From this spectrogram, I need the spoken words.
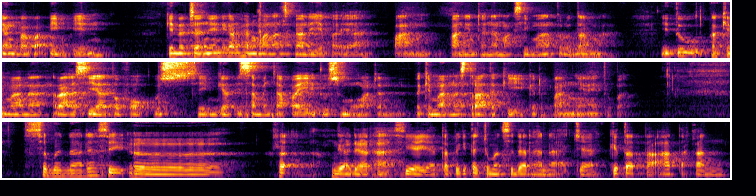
yang Bapak pimpin. Kinerjanya ini kan fenomenal sekali ya Pak ya, Pan, Panin Dana Maksima terutama. Hmm itu bagaimana rahasia atau fokus sehingga bisa mencapai itu semua dan bagaimana strategi ke depannya itu Pak? Sebenarnya sih eh, nggak ada rahasia ya, tapi kita cuma sederhana aja. Kita taat akan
